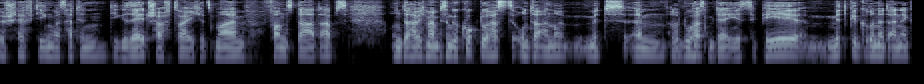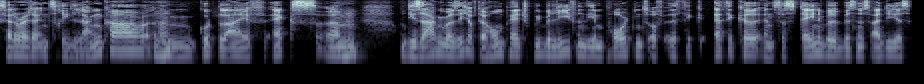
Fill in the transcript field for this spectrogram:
beschäftigen, was hat denn die Gesellschaft, sage ich jetzt mal, von Startups. Und da habe ich mal ein bisschen geguckt, du hast unter anderem mit, ähm, also du hast mit der ESCP mitgegründet einen Accelerator in Sri Lanka, mhm. ähm, Good Life X. Ähm, mhm. Und die sagen über sich auf der Homepage, we believe in the importance of ethic, ethical and sustainable business ideas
